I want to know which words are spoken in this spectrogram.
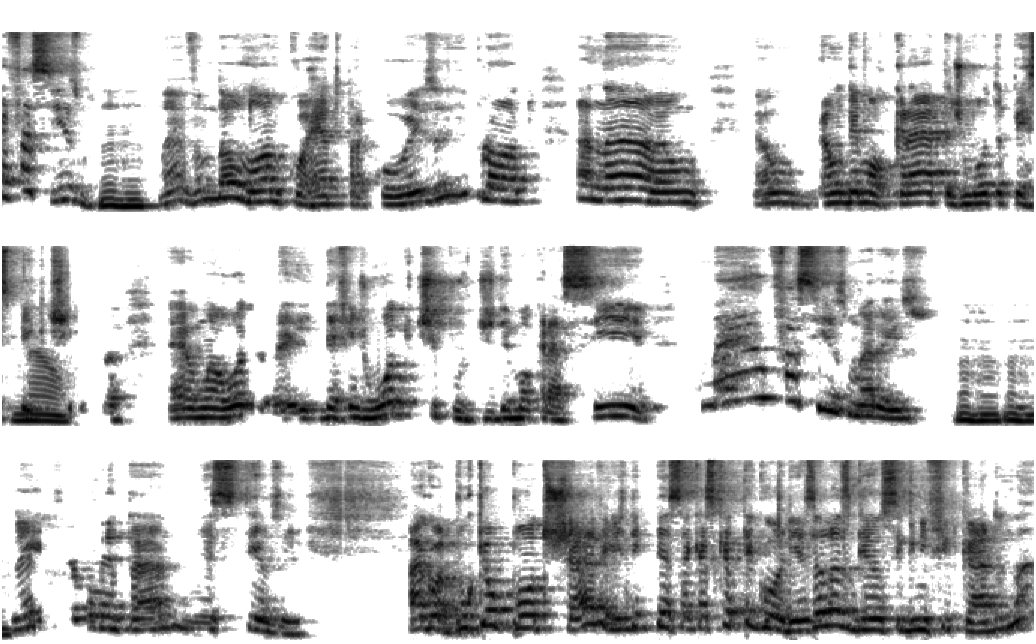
É fascismo. Uhum. Né? Vamos dar o um nome correto para a coisa e pronto. Ah, não, é um, é um, é um democrata de uma outra perspectiva, não. é uma outra, ele defende um outro tipo de democracia. Não é o fascismo, era isso. Uhum, uhum. Né? comentar nesses termos aí. Agora, porque o ponto-chave, a gente tem que pensar que as categorias elas ganham significado na,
